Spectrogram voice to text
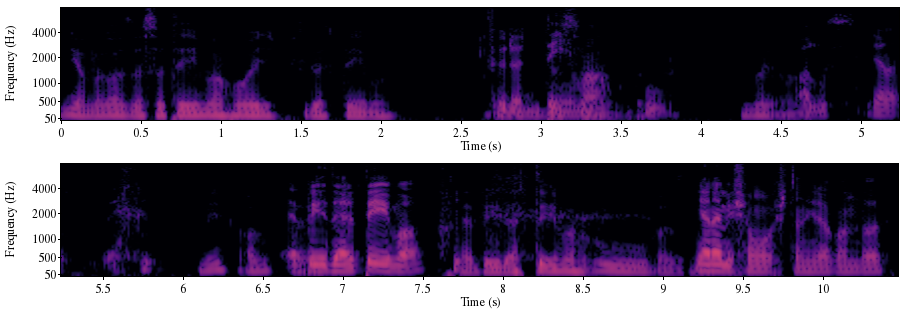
Ja, meg az lesz a téma, hogy fürött téma. Fürött Ú, téma. Ú, aludt, rossz. ja nem, Mi? Aludt? ebédel téma. Ebédet téma? Ú, az Ja nem is a mostanira gondolt.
